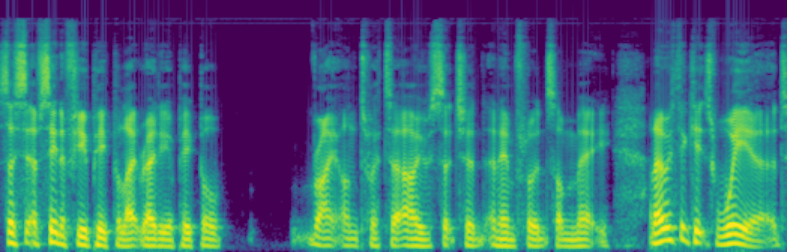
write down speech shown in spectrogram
so. I've seen a few people like radio people write on Twitter, "Oh, he was such an, an influence on me," and I always think it's weird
